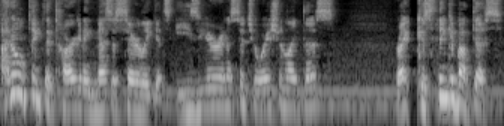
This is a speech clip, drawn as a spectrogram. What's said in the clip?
I don't think the targeting necessarily gets easier in a situation like this, right? Because think about this.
